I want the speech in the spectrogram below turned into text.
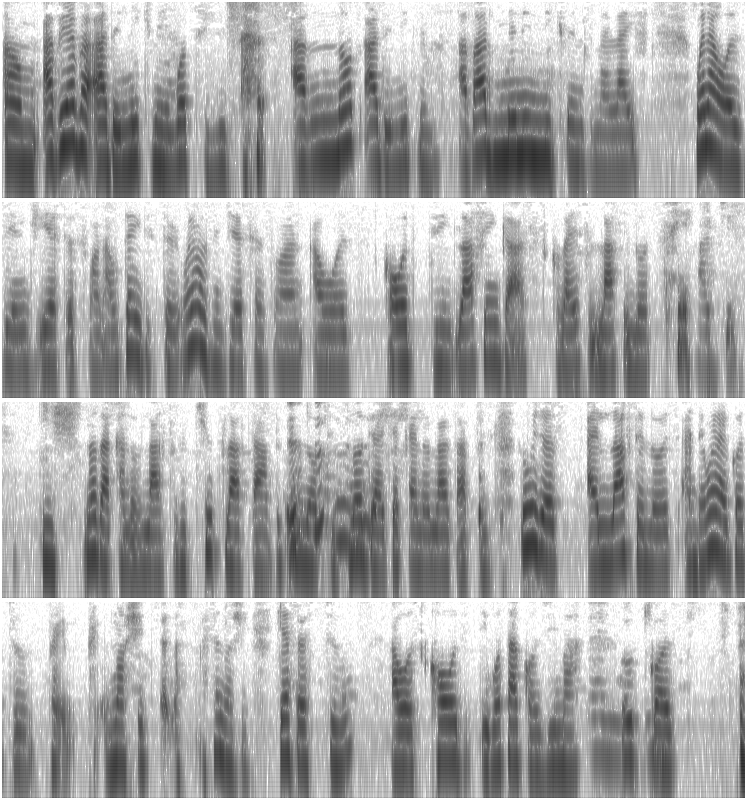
um, have you ever had a nickname? What is it? I've not had a nickname. I've had many nicknames in my life. When I was in JSS one, I'll tell you the story. When I was in JSS one, I was called the laughing gas because I used to laugh a lot. Ish, not that kind of laugh. It was a cute laughter. People loved it. Not the Ajay kind of laughter, please. People just, I laughed a lot. And then when I got to pre, pre, Noshi, uh, I said Noshi, JSS two, I was called the water consumer because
